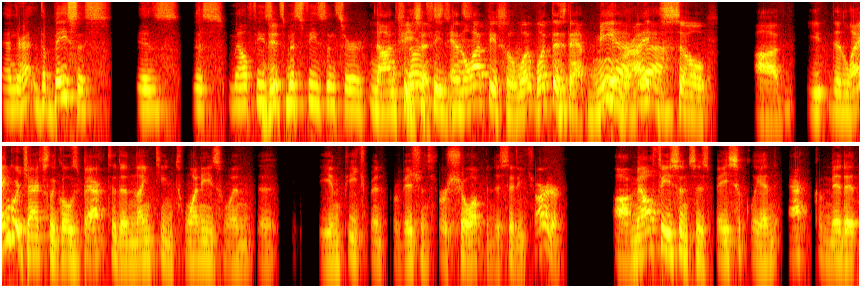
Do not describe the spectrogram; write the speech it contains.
And there, the basis is this malfeasance, the, misfeasance, or nonfeasance. nonfeasance. And a lot of people, what, what does that mean, yeah, right? Yeah. So. Uh, you, the language actually goes back to the 1920s when the, the impeachment provisions first show up in the city charter. Uh, malfeasance is basically an act committed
